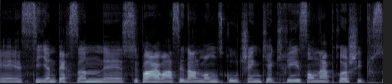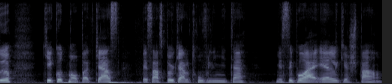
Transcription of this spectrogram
euh, s'il y a une personne euh, super avancée dans le monde du coaching qui a créé son approche et tout ça, qui écoute mon podcast, bien, ça se peut qu'elle le trouve limitant. Mais c'est pas à elle que je parle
